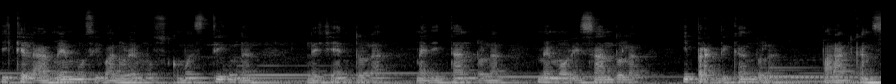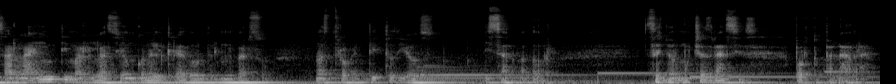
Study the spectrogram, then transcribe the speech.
y que la amemos y valoremos como es digna, leyéndola, meditándola, memorizándola y practicándola para alcanzar la íntima relación con el Creador del universo, nuestro bendito Dios y Salvador. Señor, muchas gracias por tu palabra.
